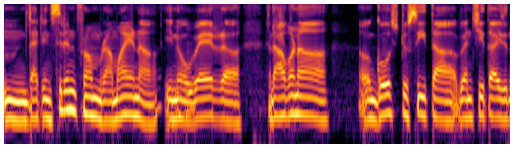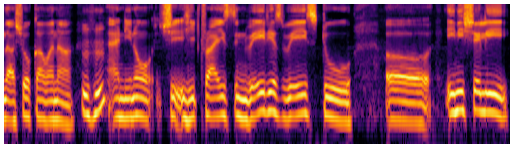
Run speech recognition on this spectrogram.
mm, that incident from ramayana you know where uh, ravana uh, goes to Sita when Sita is in the Ashokavana, Mhm. and you know she he tries in various ways to uh, initially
